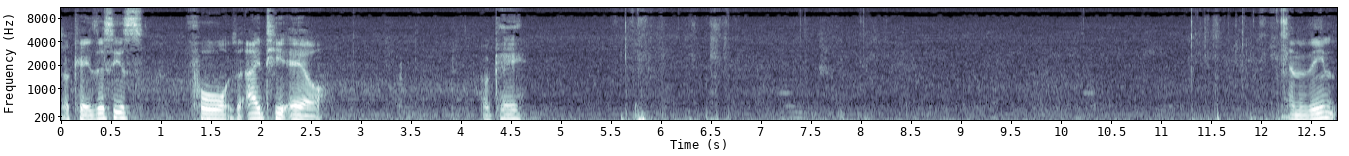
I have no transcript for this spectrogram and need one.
Okay this is for the ITL okay. And then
